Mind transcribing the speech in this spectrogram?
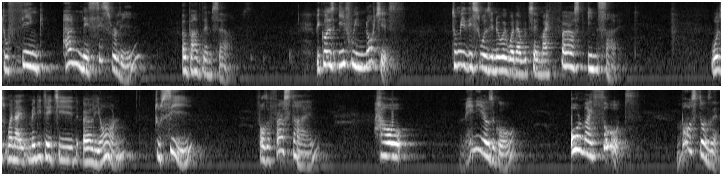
to think unnecessarily about themselves. Because if we notice, to me, this was in a way what I would say my first insight was when I meditated early on to see for the first time how many years ago all my thoughts, most of them,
